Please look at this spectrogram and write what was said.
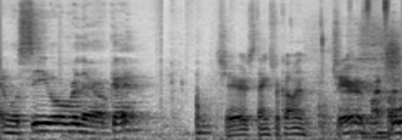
and we'll see you over there. Okay? Cheers! Thanks for coming. Cheers, my pleasure.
